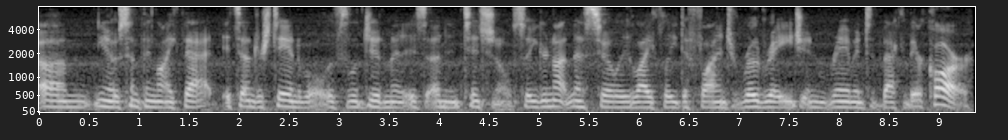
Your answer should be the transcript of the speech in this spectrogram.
um, you know something like that. It's understandable. It's legitimate. It's unintentional. So you're not necessarily likely to fly into road rage and ram into the back of their car.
